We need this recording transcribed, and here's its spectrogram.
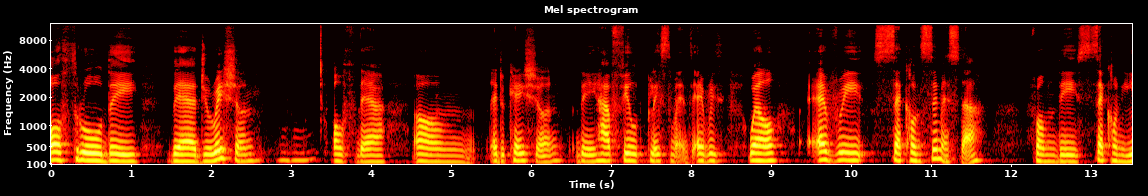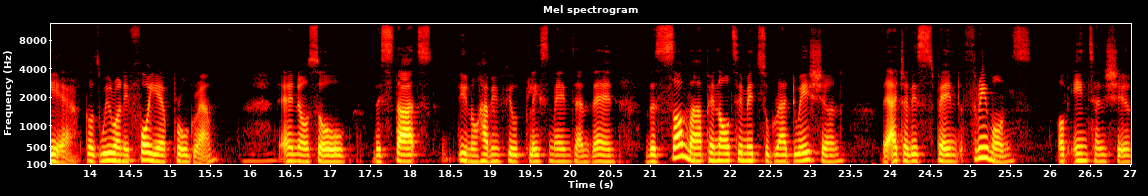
all through the their duration mm-hmm. of their um, education, they have field placements every well every second semester from the second year because we run a four-year program, mm-hmm. and also they start you know having field placement and then the summer penultimate to graduation, they actually spend three months of internship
